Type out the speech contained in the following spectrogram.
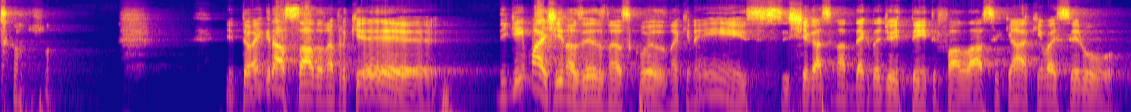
Então, é engraçado, né? Porque ninguém imagina às vezes né, as coisas, né? Que nem se chegasse na década de 80 e falasse que ah, quem vai ser o,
